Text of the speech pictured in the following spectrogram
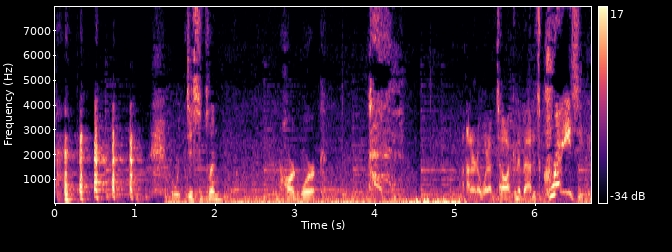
With discipline and hard work. I don't know what I'm talking about. It's crazy!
